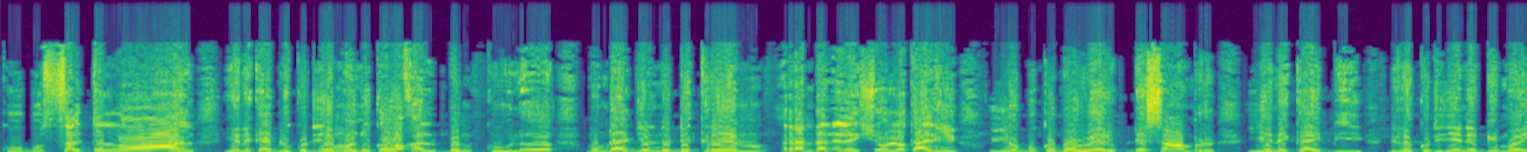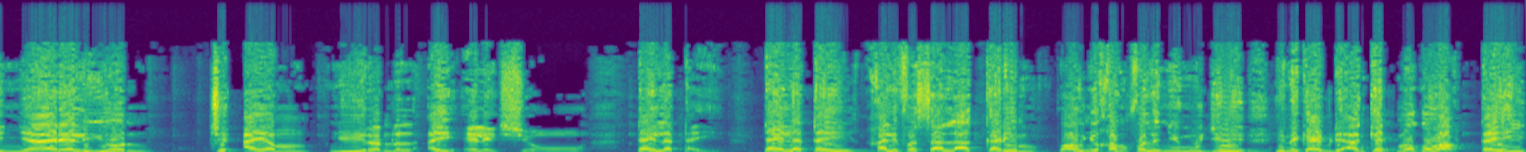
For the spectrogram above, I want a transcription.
coup bu salte lool. Yéen kay bi Le Quotidien moo ñu ko waxal ban coup la. Moom daal jël na décret randal élection locale yi yóbbu ko ba weeru décembre. Yéen kay bi di Le Quotidien ne bi mooy ñaareelu yoon ci ayam ñuy randal ay élection. Tey la tey tey la tey Khalifa Sall ak Karim waaw ñu xam fa la ñuy mujjee. Yéen kaay bi di enquête moo ko wax. Tey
